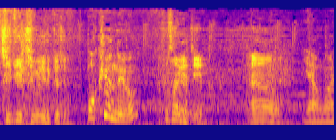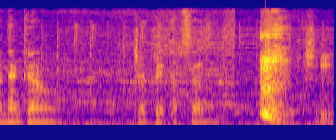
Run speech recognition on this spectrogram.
GD 지문이 느껴져. 뻑큐였네요? 수상해지. 아우. 영원한 건 절대 없어. 확실히.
